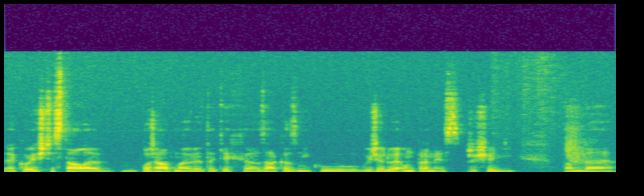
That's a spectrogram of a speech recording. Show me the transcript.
jako ještě stále pořád majorita těch zákazníků vyžaduje on-premise řešení. Tam jde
